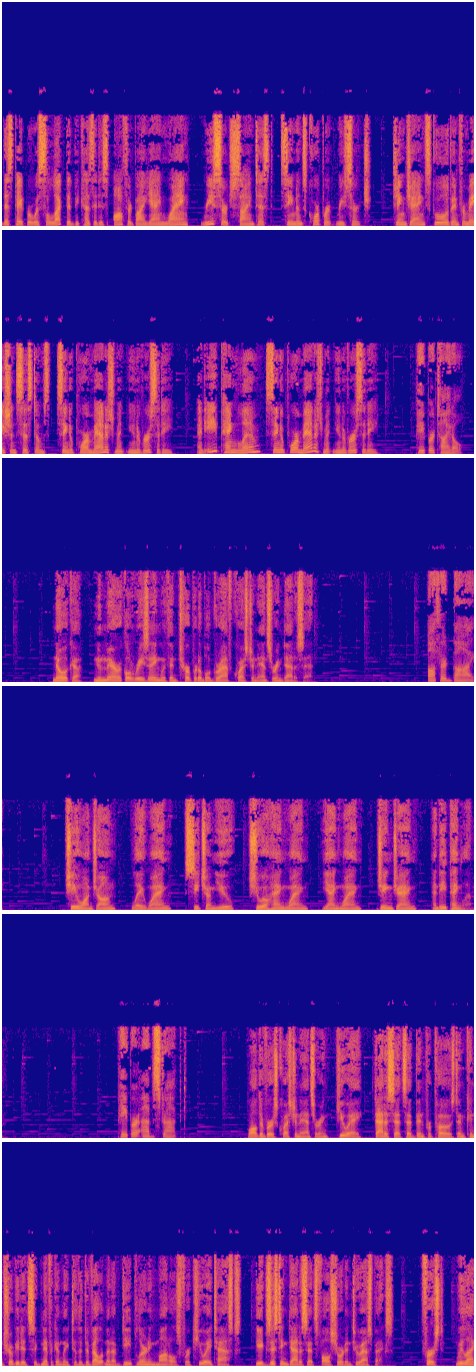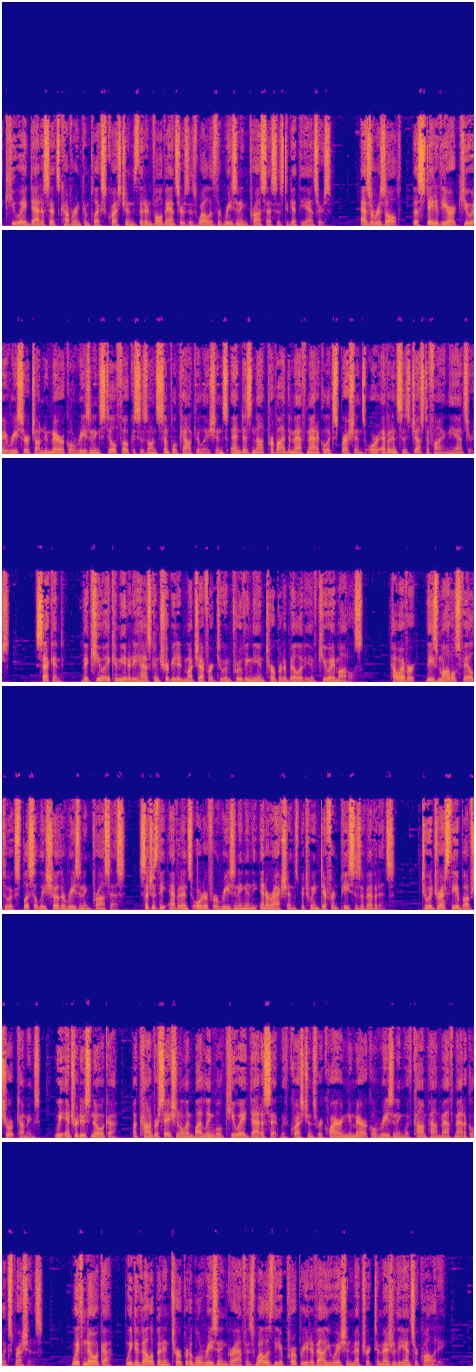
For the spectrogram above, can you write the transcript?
This paper was selected because it is authored by Yang Wang, research scientist, Siemens Corporate Research. Jing Jiang School of Information Systems, Singapore Management University. And E. Peng Lim, Singapore Management University. Paper title NOAHQA Numerical Reasoning with Interpretable Graph Question Answering Dataset. Authored by Qiyuan Zhang, Lei Wang, Si Sicheng Yu, Shuohang Wang, Yang Wang, Jing Zhang, and E. Peng Lim. Paper Abstract While diverse question answering, QA, datasets have been proposed and contributed significantly to the development of deep learning models for QA tasks, the existing datasets fall short in two aspects. First, we lack QA datasets covering complex questions that involve answers as well as the reasoning processes to get the answers. As a result, the state of the art QA research on numerical reasoning still focuses on simple calculations and does not provide the mathematical expressions or evidences justifying the answers. Second, the QA community has contributed much effort to improving the interpretability of QA models. However, these models fail to explicitly show the reasoning process, such as the evidence order for reasoning and the interactions between different pieces of evidence. To address the above shortcomings, we introduce NOAHQA, a conversational and bilingual QA dataset with questions requiring numerical reasoning with compound mathematical expressions. With NOAHQA, we develop an interpretable reasoning graph as well as the appropriate evaluation metric to measure the answer quality.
